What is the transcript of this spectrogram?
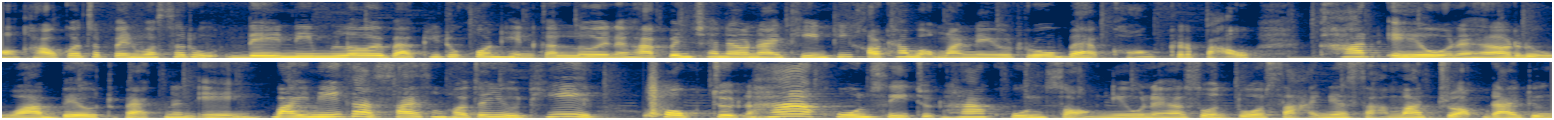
ของเขาก็จะเป็นวัสดุเดนิมเลยแบบที่ทุกคนเห็นกันเลยนะคะ เป็น Chanel 19 ที่เขาทำออกมาในรูปแบบของกระเป๋าคาดเอวนะคะ หรือว่า Belt Bag นั่นเอง ใบนี้ค่ะไซส์ของเขาจะอยู่ที่ 6.5 คูณ 4.5 คูณ 2 นิ้วนะคะ ส่วนตัวสายเนี่ยสามารถ drop ได้ถึง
